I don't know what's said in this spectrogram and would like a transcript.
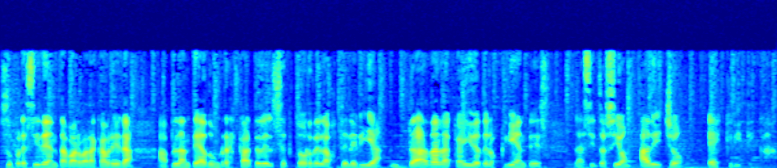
Su presidenta, Bárbara Cabrera, ha planteado un rescate del sector de la hostelería dada la caída de los clientes. La situación, ha dicho, es crítica.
